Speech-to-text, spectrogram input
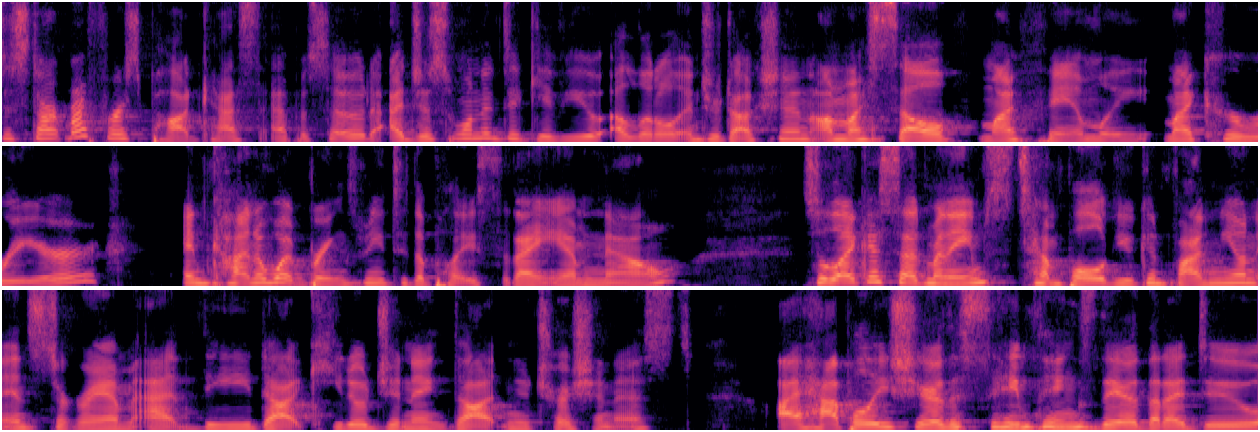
To start my first podcast episode, I just wanted to give you a little introduction on myself, my family, my career, and kind of what brings me to the place that I am now. So, like I said, my name's Temple. You can find me on Instagram at the.ketogenic.nutritionist. I happily share the same things there that I do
